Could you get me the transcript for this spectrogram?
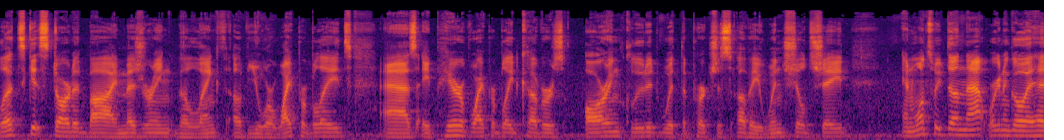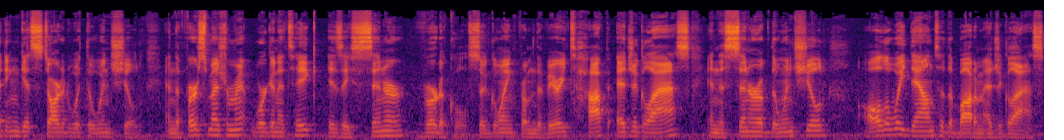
Let's get started by measuring the length of your wiper blades as a pair of wiper blade covers are included with the purchase of a windshield shade. And once we've done that, we're gonna go ahead and get started with the windshield. And the first measurement we're gonna take is a center vertical. So going from the very top edge of glass in the center of the windshield all the way down to the bottom edge of glass.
